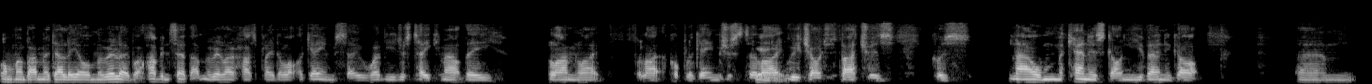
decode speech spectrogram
on Omobamidele or Murillo. But having said that, Murillo has played a lot of games, so whether you just take him out the limelight for like a couple of games just to yeah. like recharge his batteries because now McKenna's gone. You've only got um,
